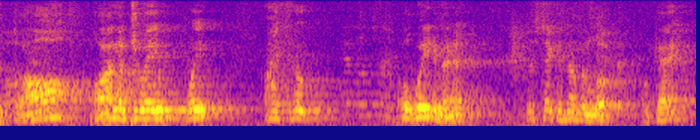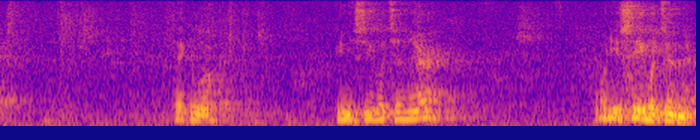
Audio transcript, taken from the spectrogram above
doll? Oh, I'm going to wait, wait, I go, oh, wait a minute. Let's take another look, okay? Take a look. Can you see what's in there? What do you see what's in there?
